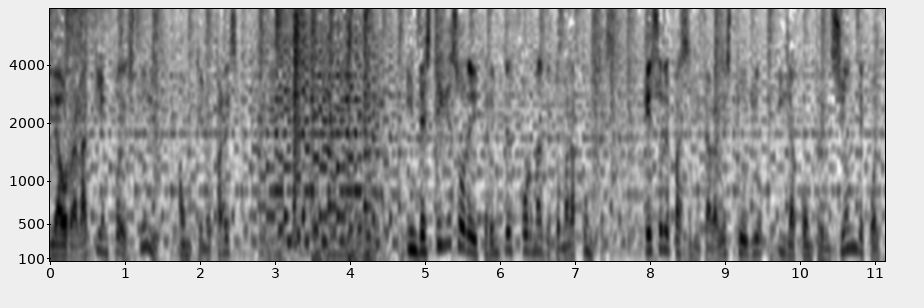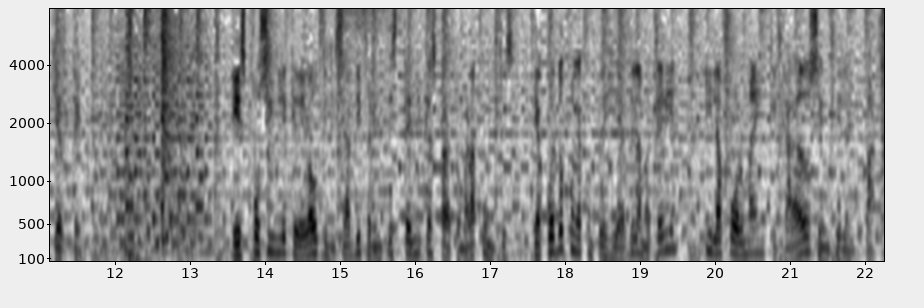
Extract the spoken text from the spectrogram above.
le ahorrará tiempo de estudio, aunque no parezca. Investigue sobre diferentes formas de tomar apuntes. Eso le facilitará el estudio y la comprensión de cualquier tema. Es posible que deba utilizar diferentes técnicas para tomar apuntes de acuerdo con la complejidad de la materia y la forma en que cada docente la imparte.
